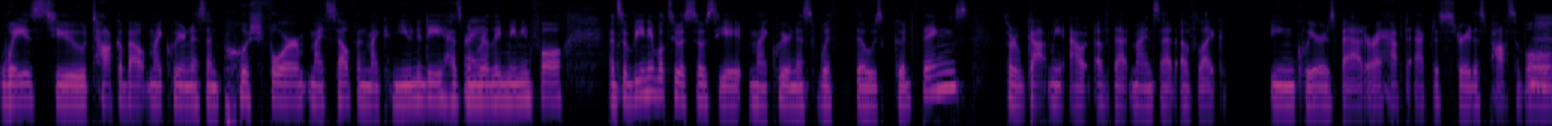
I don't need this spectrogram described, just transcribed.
ways to talk about my queerness and push for myself and my community has been Right. really meaningful. And so being able to associate my queerness with those good things sort of got me out of that mindset of like being queer is bad or I have to act as straight as possible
